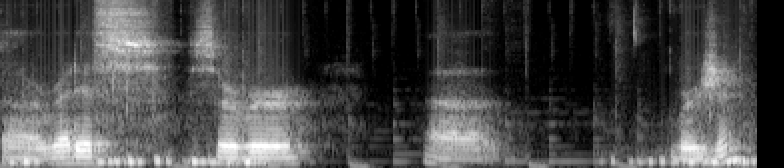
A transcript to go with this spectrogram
uh, Redis server uh, version.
